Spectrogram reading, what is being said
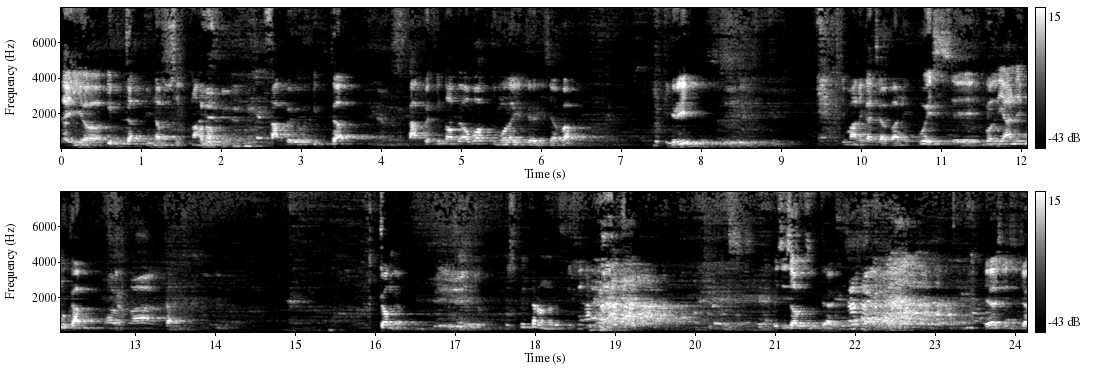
Ya iya, ibda di nafsi. Nah, kabeh ibda kabeh kita Allah dimulai dari siapa? Diri. Si malaikat jawabannya kuis, kok liane iku gam? Dom ya. Speaker harus. Wis iso sudah. Ya sih sudah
